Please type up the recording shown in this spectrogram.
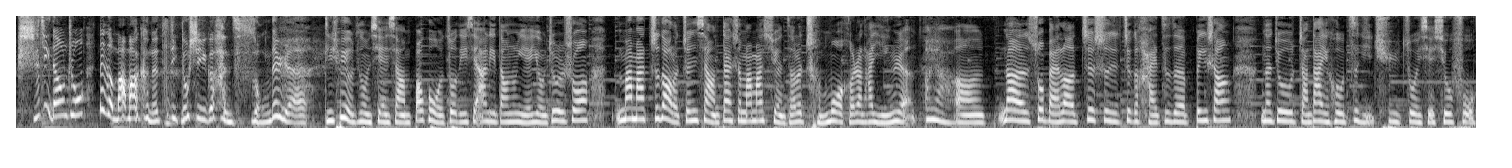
实际当中，那个妈妈可能自己都是一个很怂的人。的确有这种现象，包括我做的一些案例当中也有，就是说妈妈知道了真相，但是妈妈选择了沉默和让他隐忍。哎呀，嗯、那说白了，这是这个孩子的悲伤，那就长大以后自己去做一些修复。啊、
